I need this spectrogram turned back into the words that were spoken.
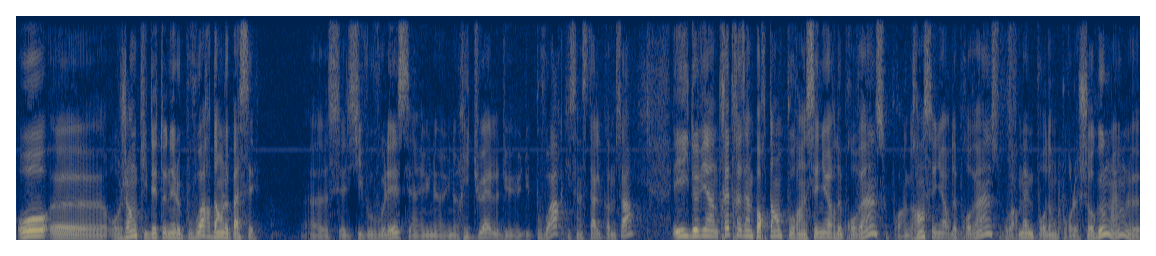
aux gens qui détenaient le pouvoir dans le passé. Euh, si vous voulez, c'est une, rituel du, pouvoir qui s'installe comme ça. Et il devient très très important pour un seigneur de province, ou pour un grand seigneur de province, voire même pour, donc pour le shogun, hein, le,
